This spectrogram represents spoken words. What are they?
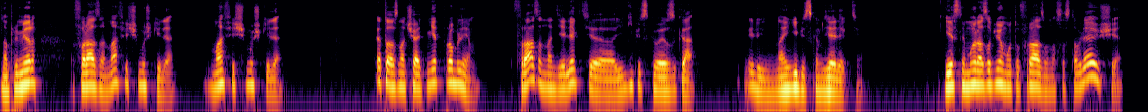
Например, фраза «мафич мушкиля». «Мафич мушкиля». Это означает «нет проблем». Фраза на диалекте египетского языка или на египетском диалекте. Если мы разобьем эту фразу на составляющие,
